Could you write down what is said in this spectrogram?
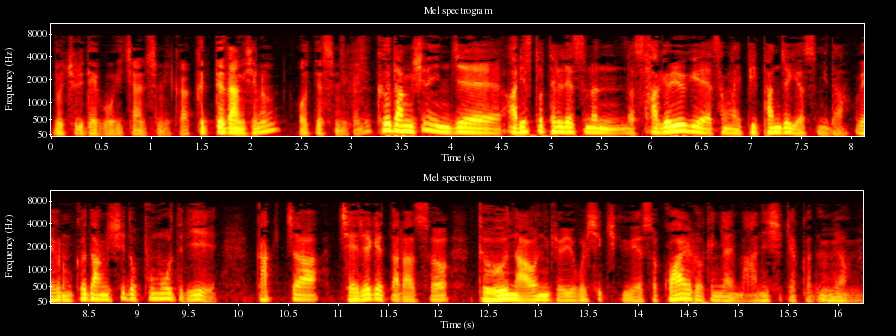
노출이 되고 있지 않습니까? 그때 당시는 어땠습니까? 그 당시는 이제 아리스토텔레스는 사교육에 상당히 비판적이었습니다. 왜 그러면 그 당시도 부모들이 각자 재력에 따라서 더 나은 교육을 시키기 위해서 과외로 굉장히 많이 시켰거든요. 음.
